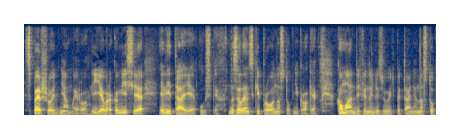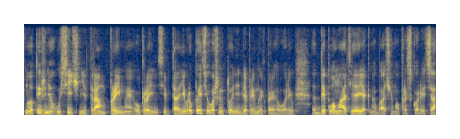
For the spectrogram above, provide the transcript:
з першого дня миру. Єврокомісія вітає успіх. Зеленський про наступні кроки. Команди фіналізують питання наступного тижня. У січні Трамп прийме українців та європейців у Вашингтоні для прямих переговорів. Дипломатія, як ми бачимо, прискорюється.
